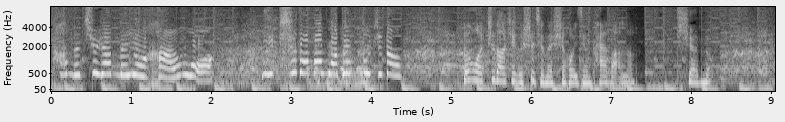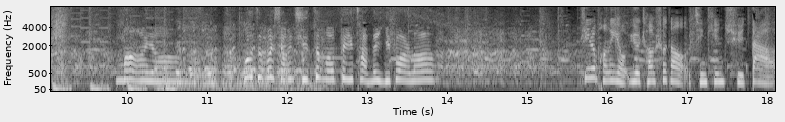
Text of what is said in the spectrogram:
他们居然没有喊我，你知道吗？我都不知道。等我知道这个事情的时候，已经拍完了。天哪！妈呀！我怎么想起这么悲惨的一段了？听众朋友岳超说到，今天去大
